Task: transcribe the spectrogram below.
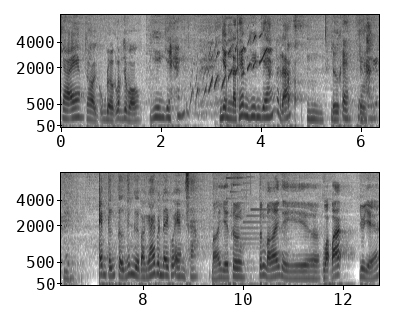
Chào em. Trời cũng được lắm chứ bộ. Duyên dáng. Nhìn là thấy em duyên dáng rồi đó. Ừ, được em được. Ừ. em tưởng tượng cái người bạn gái bên đây của em sao? Bạn ấy dễ thương. Tính bạn ấy thì ờ, hoạt bát vui vẻ.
